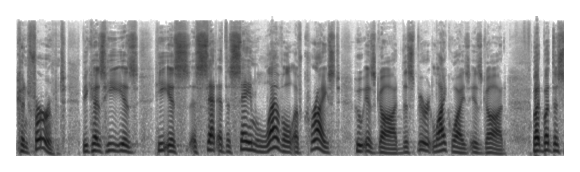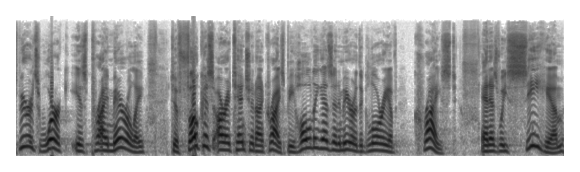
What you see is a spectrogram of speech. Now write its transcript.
confirmed because he is, he is set at the same level of Christ, who is God. The Spirit likewise is God. But, but the Spirit's work is primarily to focus our attention on Christ, beholding as in a mirror the glory of Christ. And as we see Him,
